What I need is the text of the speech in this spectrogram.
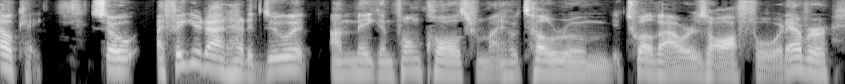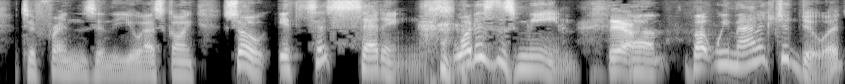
Okay. So I figured out how to do it. I'm making phone calls from my hotel room, 12 hours off or whatever, to friends in the US going, so it says settings. what does this mean? Yeah. Um, but we managed to do it.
